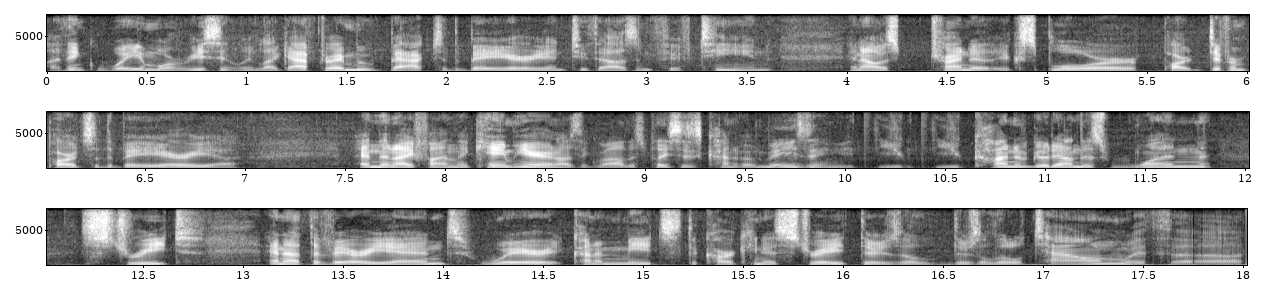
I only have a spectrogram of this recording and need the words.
I think way more recently, like after I moved back to the Bay Area in 2015, and I was trying to explore part, different parts of the Bay Area. And then I finally came here and I was like, wow, this place is kind of amazing. You, you kind of go down this one street, and at the very end, where it kind of meets the Carquinez Strait, there's a, there's a little town with a,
